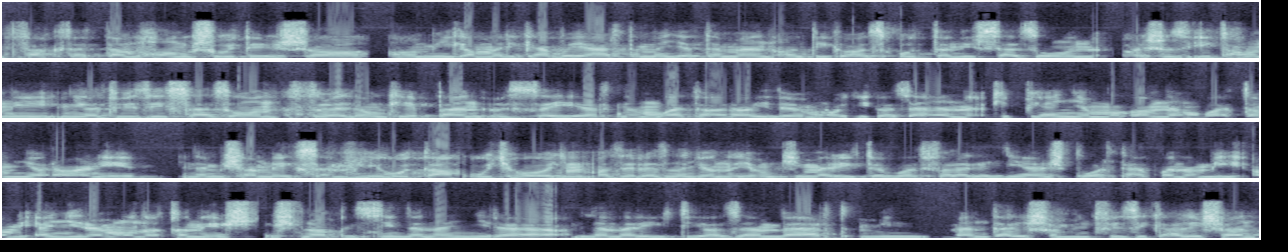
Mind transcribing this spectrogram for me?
fektettem hangsúlyt, és a, amíg Amerikába jártam egyetemen, addig az ottani szezon és az itthoni nyíltvízi szezon, az tulajdonképpen összeért, nem volt arra időm, hogy igazán kipihenjem magam, nem volt voltam nyaralni, nem is emlékszem mióta, úgyhogy azért ez nagyon-nagyon kimerítő volt, főleg egy ilyen sportágban, ami, ami ennyire monoton és, és napi szinten ennyire lemeríti az embert, mind mentálisan, mind fizikálisan.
